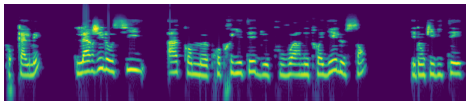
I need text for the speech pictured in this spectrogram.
pour calmer. L'argile aussi a comme propriété de pouvoir nettoyer le sang et donc éviter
